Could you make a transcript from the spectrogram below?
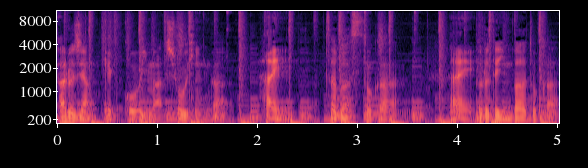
あるじゃん結構今商品が。はい。ザバスとかはい。プロテインバーとか。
